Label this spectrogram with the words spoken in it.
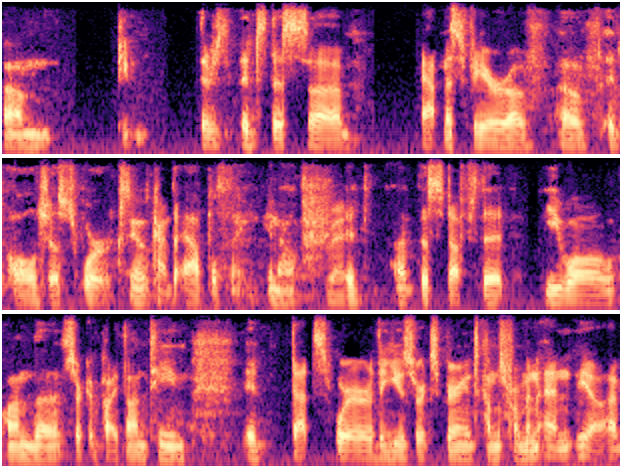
uh, um, pe- there's it's this uh, atmosphere of of it all just works. You know, kind of the Apple thing. You know, right. it uh, the stuff that you all on the Circuit Python team, it that's where the user experience comes from and and yeah I,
